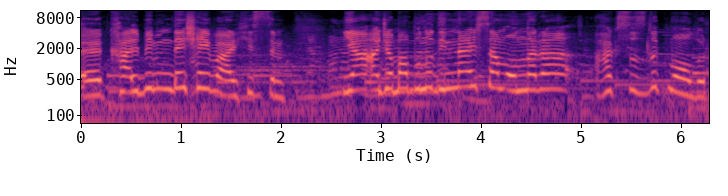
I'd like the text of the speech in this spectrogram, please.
e, kalbimde şey var hissim. Ya acaba bunu dinlersem onlara haksızlık mı olur?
